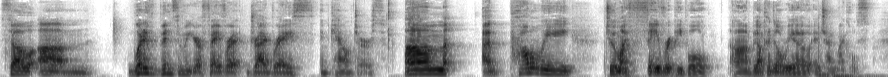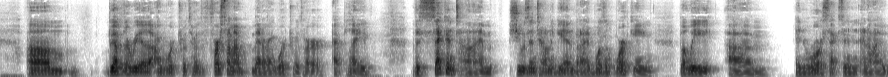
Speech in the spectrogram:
So, um, what have been some of your favorite drag race encounters? Um, I probably two of my favorite people, uh, Bianca Del Rio and Chad Michaels. Um, Rio, I worked with her the first time I met her. I worked with her at Play. The second time, she was in town again, but I wasn't working. But we, um, and Aurora Sexton and I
